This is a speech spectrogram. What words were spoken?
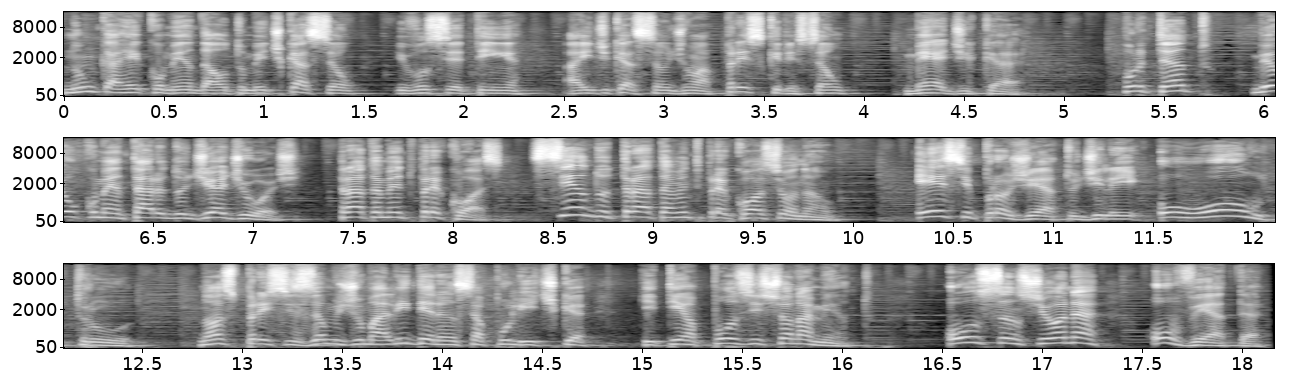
nunca recomenda automedicação e você tenha a indicação de uma prescrição médica. Portanto, meu comentário do dia de hoje: tratamento precoce. Sendo tratamento precoce ou não, esse projeto de lei ou outro, nós precisamos de uma liderança política que tenha posicionamento. Ou sanciona ou veta,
